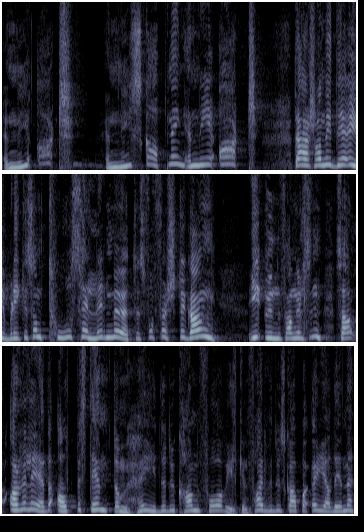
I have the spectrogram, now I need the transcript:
En ny art. En ny skapning. En ny art. Det er sånn I det øyeblikket som to celler møtes for første gang, i unnfangelsen så er allerede alt bestemt om høyde du kan få, hvilken farve du skal ha på øya dine,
